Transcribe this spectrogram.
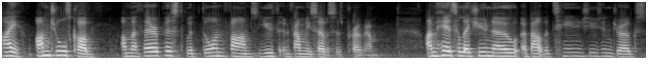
Hi, I'm Jules Cobb. I'm a therapist with Dawn Farms Youth and Family Services Program. I'm here to let you know about the Teens Using Drugs,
